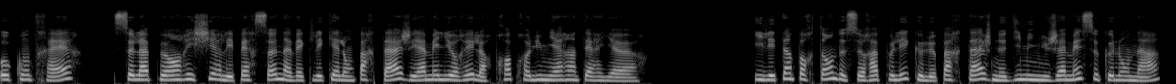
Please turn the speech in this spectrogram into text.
Au contraire, cela peut enrichir les personnes avec lesquelles on partage et améliorer leur propre lumière intérieure. Il est important de se rappeler que le partage ne diminue jamais ce que l'on a,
